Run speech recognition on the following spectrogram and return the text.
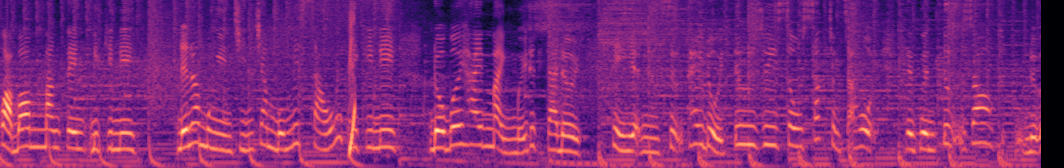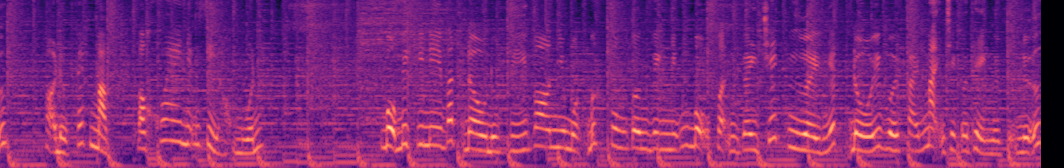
Quả bom mang tên Bikini Đến năm 1946, Bikini, đồ bơi hai mảnh mới được ra đời, thể hiện sự thay đổi tư duy sâu sắc trong xã hội về quyền tự do của phụ nữ. Họ được phép mặc và khoe những gì họ muốn. Bộ bikini bắt đầu được ví von như một bức phong tôn vinh những bộ phận gây chết người nhất đối với phái mạnh trên cơ thể người phụ nữ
